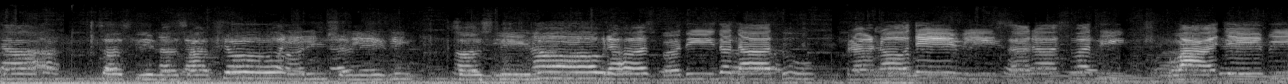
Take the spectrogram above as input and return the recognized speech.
ना न साक्षो अरिषनेमि ददातु प्रणो देवी सरस्वती वाजेवी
